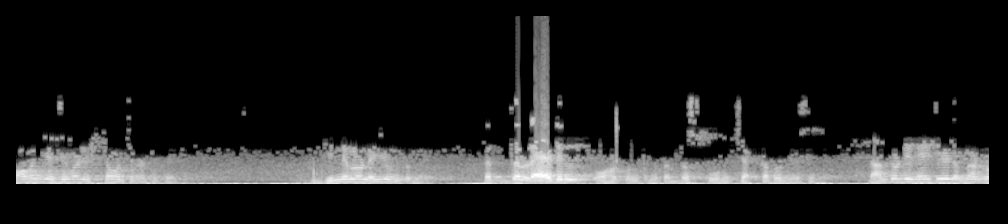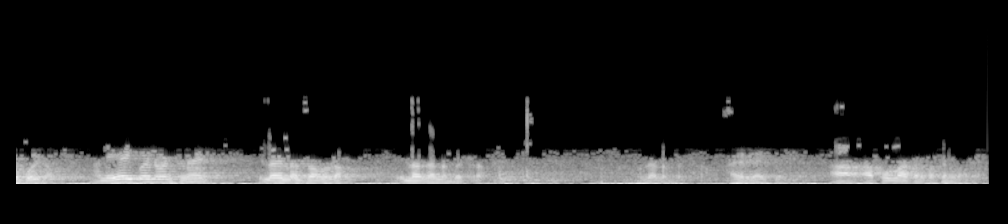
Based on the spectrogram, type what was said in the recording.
హోమం చేసేవాడు ఇష్టం వచ్చినట్టు చేయడం. గిన్నెలో నెయ్యి ఉంటుంది. పెద్ద ల్యాడిల్ ఒకటి ఉంటుంది. పెద్ద స్పూన్ చెక్కతో చేసింది. దాంతో నెయ్యి చేయడం దాంట్లో పోయడం. ఆ నెయ్యి అయిపోయిన వెంటనే ఇలా ఇలా చల్లడం ఇలా దండం పెట్టడం దండం పెట్టడం. అక్కడికి అయిపోయింది ఆ- పుల్ల అక్కడ పక్కన పడాలి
